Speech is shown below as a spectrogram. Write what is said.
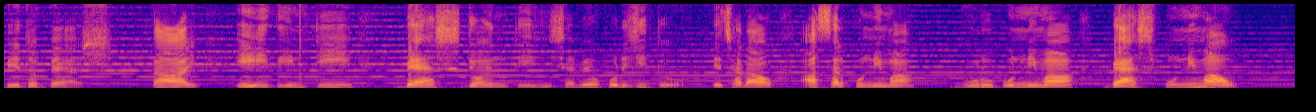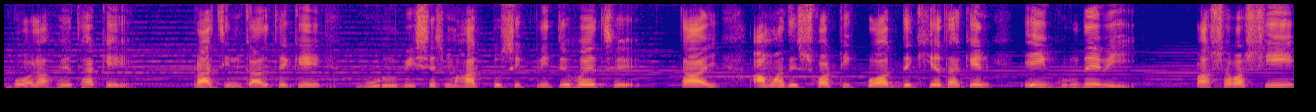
বেদব্যাস। তাই এই দিনটি ব্যাস জয়ন্তী হিসেবেও পরিচিত। এছাড়াও আষাঢ় পূর্ণিমা, গুরু পূর্ণিমা, ব্যাস পূর্ণিমাও বলা হয়ে থাকে। প্রাচীনকাল থেকে গুরুর বিশেষ মাহাত্ম স্বীকৃতি হয়েছে। তাই আমাদের সঠিক পথ দেখিয়ে থাকেন এই গুরুদেবী পাশাপাশি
